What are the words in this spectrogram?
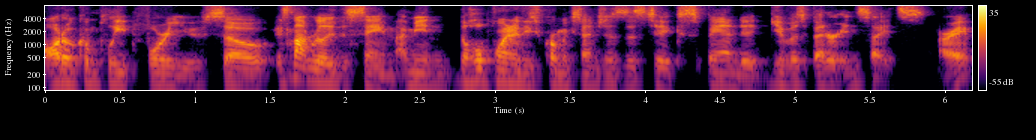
autocomplete for you. So it's not really the same. I mean, the whole point of these Chrome extensions is to expand it, give us better insights. All right.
